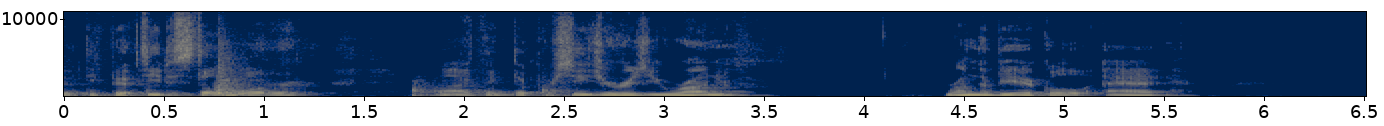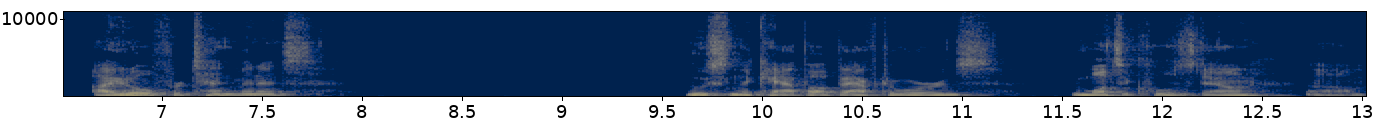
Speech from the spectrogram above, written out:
50-50 distilled water. Uh, I think the procedure is you run run the vehicle at idle for 10 minutes, loosen the cap up afterwards, and once it cools down, um,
